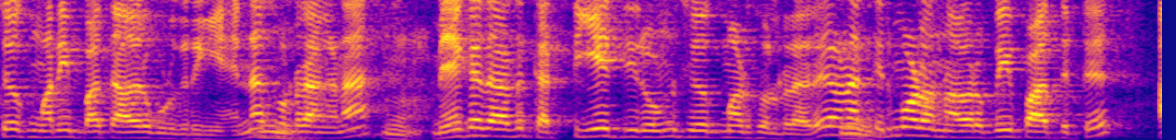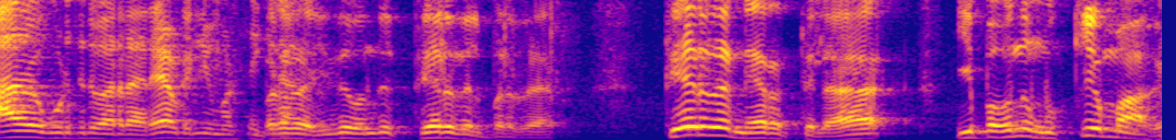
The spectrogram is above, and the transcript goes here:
சிவகுமாரையும் பார்த்து ஆதரவு கொடுக்குறீங்க. என்ன சொல்றாங்கன்னா மேகதாடு கட்டியே தீரும்னு சிவகுமார் சொல்றாரு. ஆனா திருமாவளவன் அவரை போய் பார்த்துட்டு ஆதரவு கொடுத்துட்டு வர்றாரு அப்படின்னு விமர்சிக்கிறாங்க பிரதர் இது வந்து தேர்தல் பிரதர். தேர்தல் நேரத்தில் இப்போ வந்து முக்கியமாக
